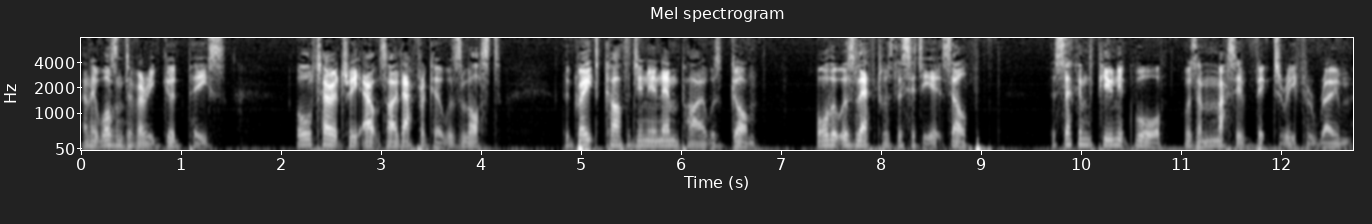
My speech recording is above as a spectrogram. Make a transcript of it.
and it wasn't a very good peace. All territory outside Africa was lost, the great Carthaginian Empire was gone. All that was left was the city itself. The Second Punic War was a massive victory for Rome.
